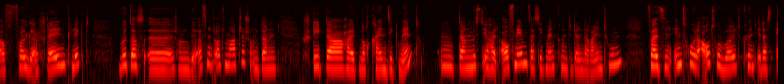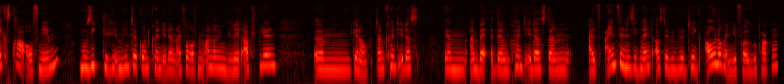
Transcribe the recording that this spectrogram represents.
auf Folge erstellen klickt, wird das äh, schon geöffnet automatisch und dann steht da halt noch kein Segment. Und dann müsst ihr halt aufnehmen. Das Segment könnt ihr dann da rein tun. Falls ihr ein Intro oder Outro wollt, könnt ihr das extra aufnehmen. Musik im Hintergrund könnt ihr dann einfach auf einem anderen Gerät abspielen. Ähm, genau, dann könnt ihr das, ähm, dann könnt ihr das dann als einzelnes Segment aus der Bibliothek auch noch in die Folge packen.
